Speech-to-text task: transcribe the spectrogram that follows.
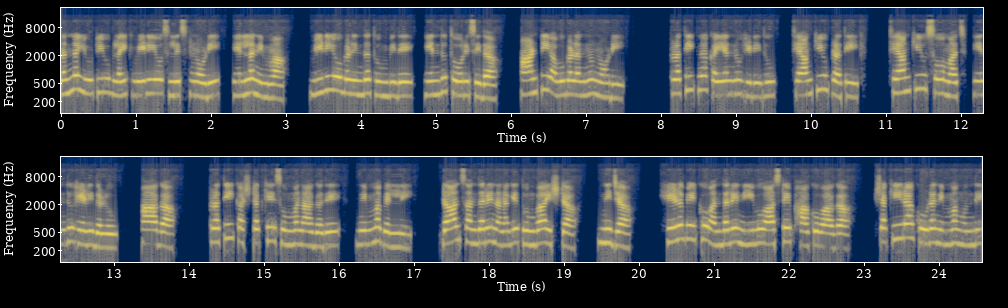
ನನ್ನ ಯೂಟ್ಯೂಬ್ ಲೈಕ್ ವಿಡಿಯೋಸ್ ಲಿಸ್ಟ್ ನೋಡಿ, ಎಲ್ಲ ನಿಮ್ಮ ವಿಡಿಯೋಗಳಿಂದ ತುಂಬಿದೆ ಎಂದು ತೋರಿಸಿದ ಆಂಟಿ ಅವುಗಳನ್ನು ನೋಡಿ. ಪ್ರತೀಕ್ನ ಕೈಯನ್ನು ಹಿಡಿದು thank you Prateek. Thank you so much ಎಂದು ಹೇಳಿದಳು. ಆಗ ಪ್ರತಿ ಕಷ್ಟಕ್ಕೆ ಸುಮ್ಮನಾಗದೆ, ನಿಮ್ಮ ಬೆಲ್ಲಿ ಡಾನ್ಸ್ ಅಂದರೆ ನನಗೆ ತುಂಬಾ ಇಷ್ಟ. ನಿಜ. ಹೇಳಬೇಕು ಅಂದರೆ ನೀವು ಆ ಸ್ಟೆಪ್ ಹಾಕುವಾಗ. ಶಕೀರಾ ಕೂಡ ನಿಮ್ಮ ಮುಂದೆ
